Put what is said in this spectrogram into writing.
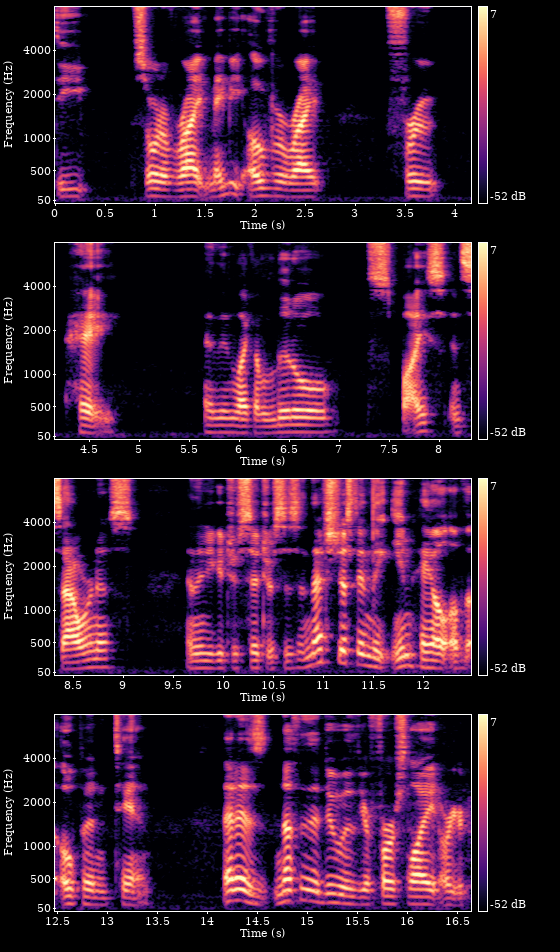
deep, sort of ripe, maybe overripe fruit hay, and then like a little spice and sourness, and then you get your citruses, and that's just in the inhale of the open tin. That has nothing to do with your first light or your,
